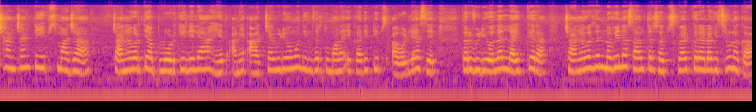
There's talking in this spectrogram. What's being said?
छान छान टिप्स माझ्या चॅनलवरती अपलोड केलेल्या आहेत आणि आजच्या व्हिडिओमधील जर तुम्हाला एखादी टिप्स आवडली असेल तर व्हिडिओला लाईक करा. चॅनलवर जर नवीन असाल तर सबस्क्राईब करायला विसरू नका.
